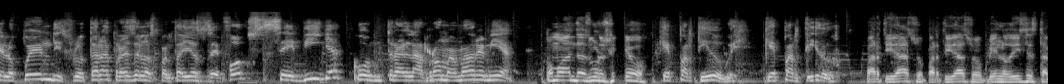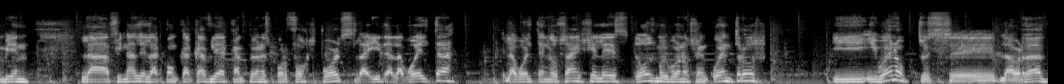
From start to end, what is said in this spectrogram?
que lo pueden disfrutar a través de las pantallas de Fox. Sevilla contra la Roma, madre mía. ¿Cómo andas, Gurusillo? Qué partido, güey. Qué partido. Partidazo, partidazo. Bien lo dices también. La final de la CONCACAF Liga Campeones por Fox Sports, la ida, la vuelta, la vuelta en Los Ángeles, dos muy buenos encuentros. Y, bueno, pues eh, la verdad,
